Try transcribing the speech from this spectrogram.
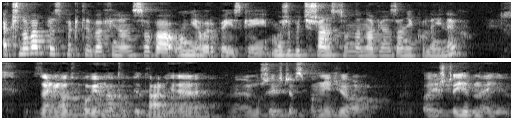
A czy nowa perspektywa finansowa Unii Europejskiej może być szansą na nawiązanie kolejnych? Zanim odpowiem na to pytanie, e, muszę jeszcze wspomnieć o, o jeszcze jednej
